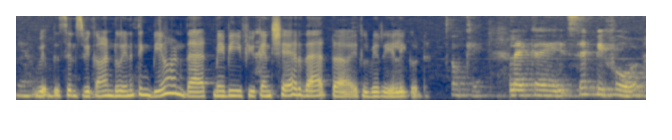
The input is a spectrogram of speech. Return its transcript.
yeah. we, since we can't do anything beyond that, maybe if you can share that, uh, it will be really good. Okay. Like I said before,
